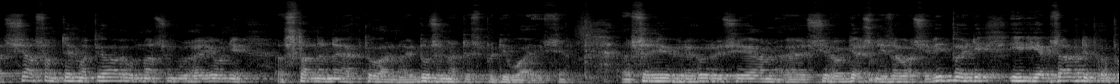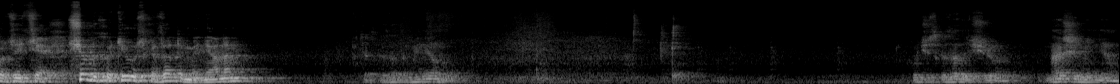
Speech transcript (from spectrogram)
е, з часом тема піару в нашому районі стане неактуальною. Дуже на те сподіваюся. Сергій Григорович, я вам е, щиро вдячний за ваші відповіді. І, як завжди, пропозиція. Що би хотіли сказати менянам? Хотів сказати мені. ну, Хочу сказати, що наші міняни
